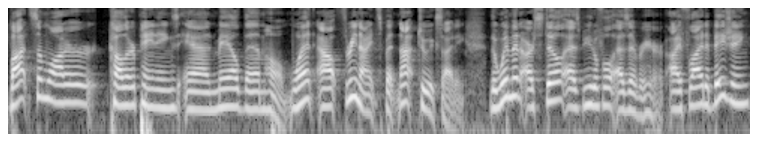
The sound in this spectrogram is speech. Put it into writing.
Bought some watercolor paintings and mailed them home. Went out three nights, but not too exciting. The women are still as beautiful as ever here. I fly to Beijing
